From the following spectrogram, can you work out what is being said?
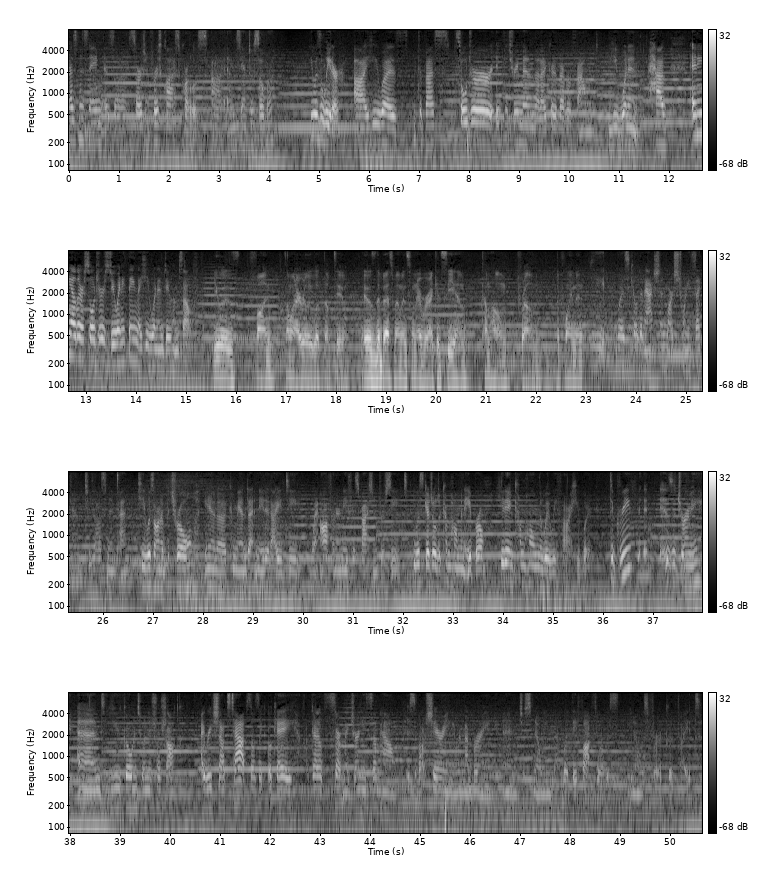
husband's name is uh, Sergeant First Class Carlos uh, M. Santos Silva. He was a leader. Uh, he was the best soldier, infantryman that I could have ever found. He wouldn't have any other soldiers do anything that he wouldn't do himself. He was fun, someone I really looked up to. It was the best moments whenever I could see him come home from deployment. He was killed in action March 22nd, 2010. He was on a patrol and a command detonated IED went off underneath his passenger seat. He was scheduled to come home in April. He didn't come home the way we thought he would. The grief is a journey and you go into initial shock. I reached out to TAPS. I was like, okay, I've got to start my journey somehow. It's about sharing and remembering and just knowing that what they fought for was, you know, was for a good fight.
